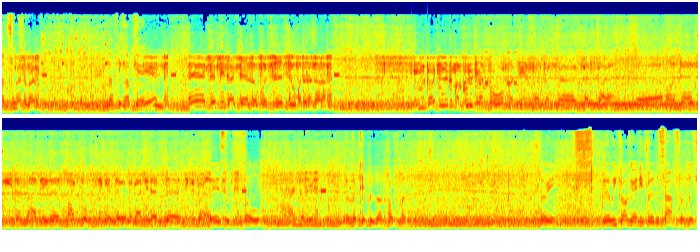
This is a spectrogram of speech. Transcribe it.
Unfortunately, nothing I can do. Uh, definitely that uh, low for uh, two Madurangala. You go to the Makuru Dam Falls in front of uh, Glenskaya. Uh, on the eastern side, there's a spike top ticket. They were forgotten that uh, ticket run out. There's the pole. Alright, got it. Uh, Matimba's on Hoffman. Sorry. Well, we can't go any further south from this.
